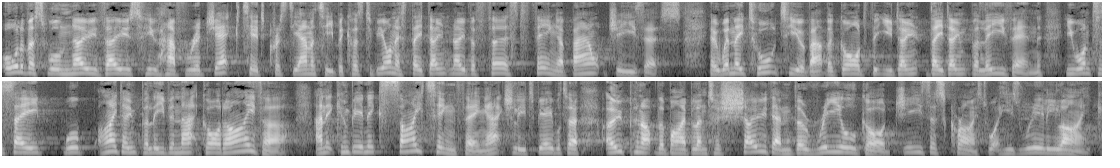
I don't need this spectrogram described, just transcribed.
all of us will know those who have rejected Christianity because, to be honest, they don't know the first thing about Jesus. You know, when they talk to you about the God that you don't, they don't believe in, you want to say, Well, I don't believe in that God either. And it can be an exciting thing, actually, to be able to open up the Bible and to show them the real God, Jesus Christ, what he's really like.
